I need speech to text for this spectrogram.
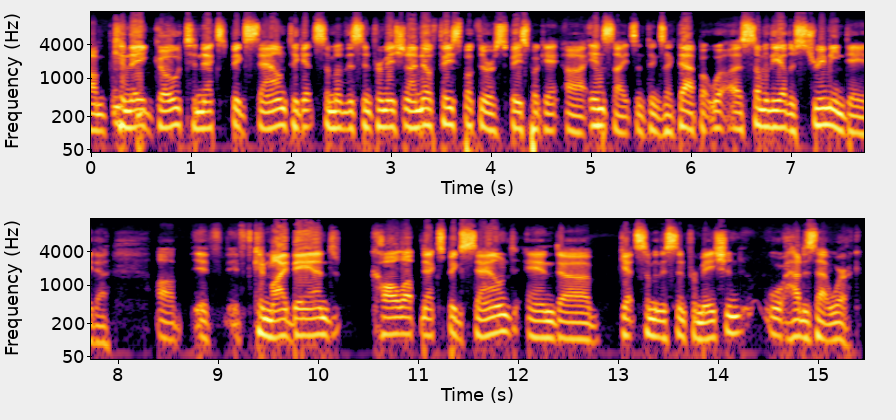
Um, can they go to Next Big Sound to get some of this information? I know Facebook, there's Facebook uh, Insights and things like that, but uh, some of the other streaming data. Uh, if, if can my band call up Next Big Sound and uh, get some of this information, or how does that work?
